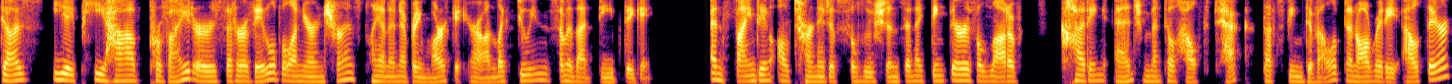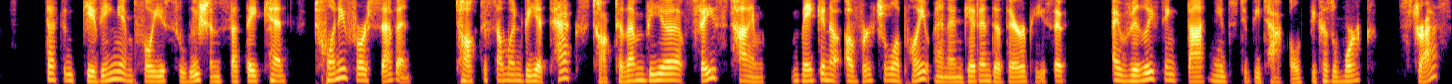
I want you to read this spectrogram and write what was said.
Does EAP have providers that are available on your insurance plan in every market you're on? Like doing some of that deep digging and finding alternative solutions. And I think there is a lot of cutting edge mental health tech that's being developed and already out there that's giving employees solutions that they can 24 7 talk to someone via text, talk to them via FaceTime, make an, a virtual appointment and get into therapy. So I really think that needs to be tackled because work stress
